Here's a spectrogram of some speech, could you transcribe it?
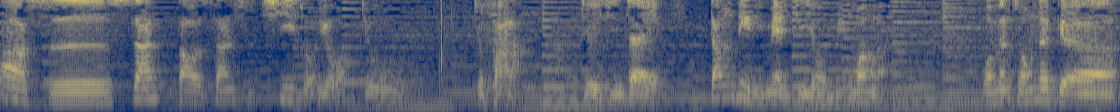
二十三到三十七左右啊就就发了啊，就已经在当地里面已经有名望了。我们从那个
